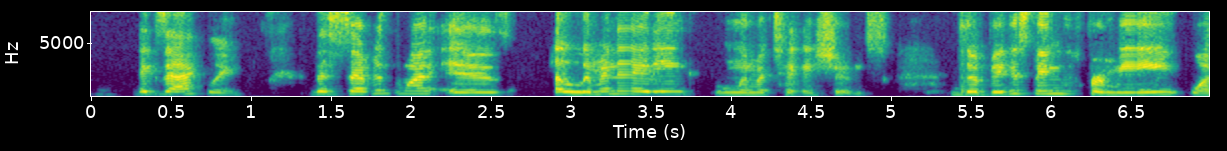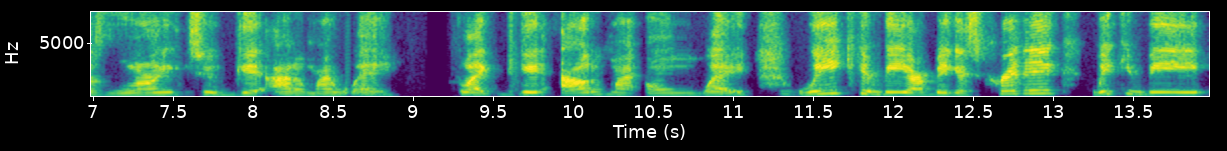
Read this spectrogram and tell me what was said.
exactly. The seventh one is eliminating limitations. The biggest thing for me was learning to get out of my way, like get out of my own way. We can be our biggest critic, we can be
